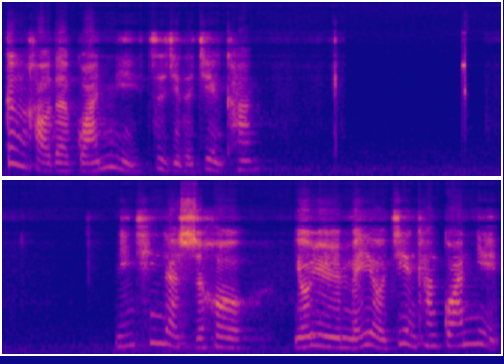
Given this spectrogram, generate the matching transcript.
更好的管理自己的健康。年轻的时候，由于没有健康观念，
